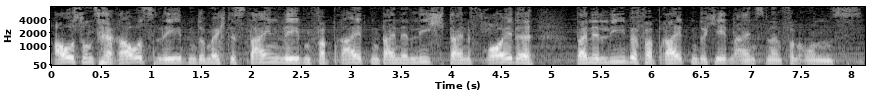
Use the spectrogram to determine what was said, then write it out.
aus uns heraus leben. Du möchtest dein Leben verbreiten, deine Licht, deine Freude, deine Liebe verbreiten durch jeden einzelnen von uns.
